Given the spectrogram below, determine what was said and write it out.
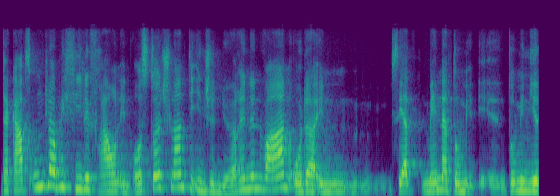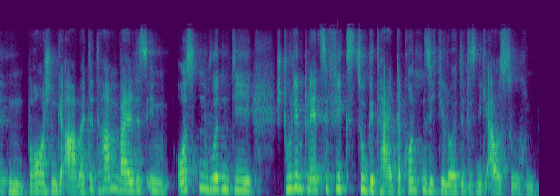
da gab es unglaublich viele Frauen in Ostdeutschland, die Ingenieurinnen waren oder in sehr männerdominierten Branchen gearbeitet haben, weil das im Osten wurden die Studienplätze fix zugeteilt. Da konnten sich die Leute das nicht aussuchen.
